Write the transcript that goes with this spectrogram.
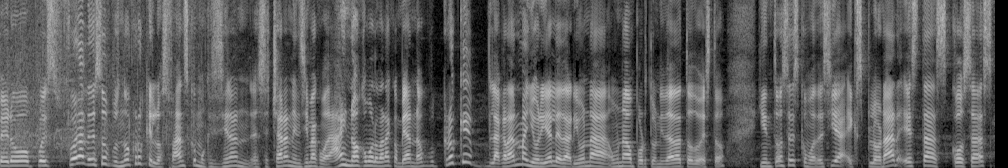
Pero pues fuera de eso, pues no creo que los fans como que se, hicieran, se echaran encima como, de, ay no, ¿cómo lo van a cambiar? No, creo que la gran mayoría le daría una, una oportunidad a todo esto. Y entonces, como decía, explorar estas cosas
